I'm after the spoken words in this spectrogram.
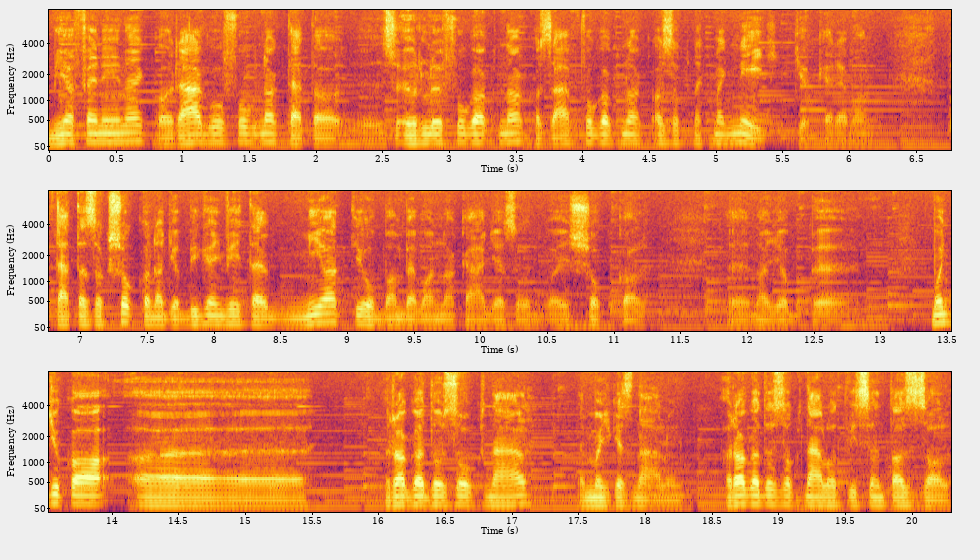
mi a fenének, a rágófognak, tehát az örlőfogaknak, az ápfogaknak, azoknak meg négy gyökere van. Tehát azok sokkal nagyobb igényvétel miatt jobban be vannak ágyazódva, és sokkal ö, nagyobb. Ö, mondjuk a, a ragadozóknál, mondjuk ez nálunk, a ragadozóknál ott viszont azzal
